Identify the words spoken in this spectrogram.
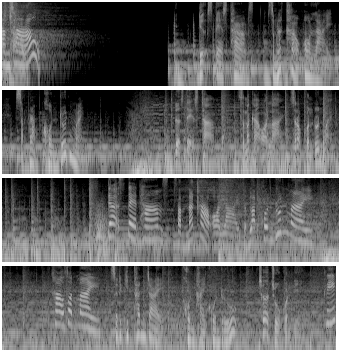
ยยามเช้า The States Times สำนักข่าวออนไลน์สำหรับคนรุ่นใหม่ The Stage Time สำนักข่าวออนไลน์สำหรับคนรุ่นใหม่ The State Times สำนักข่าวออนไลน์สำหรับคนรุ่นใหม่ ข่าวสดใหม่ เศรษฐกิจทันใจ คนไทยควรรู้ เชิดชูคนดี คลิก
